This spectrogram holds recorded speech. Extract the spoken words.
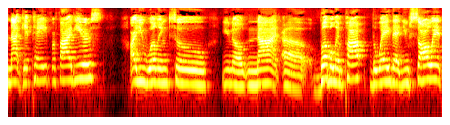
not get paid for five years are you willing to you know not uh, bubble and pop the way that you saw it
